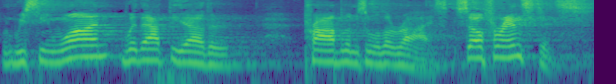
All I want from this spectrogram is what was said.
When we see one without the other, problems will arise. So, for instance,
